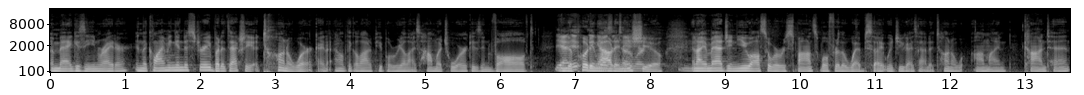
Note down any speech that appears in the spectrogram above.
a magazine writer in the climbing industry, but it's actually a ton of work. I I don't think a lot of people realize how much work is involved Yeah, into it- putting it out an ton of work. issue. Mhm. And I imagine you also were responsible for the website, which you guys had a ton of online content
